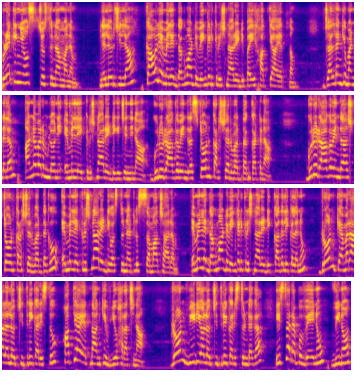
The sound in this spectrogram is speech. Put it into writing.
బ్రేకింగ్ న్యూస్ చూస్తున్నాం మనం. నెల్లూరు జిల్లా కావలి ఎమ్మెల్యే దగ్గమాటి వెంకట కృష్ణారెడ్డిపై హత్యాయత్నం. జల్దంకి మండలం అన్నవరంలోని ఎమ్మెల్యే కృష్ణారెడ్డికి చెందిన గురు రాఘవేంద్ర స్టోన్ క్రషర్ వద్ద ఘటన. గురు రాఘవేంద్ర స్టోన్ కర్షర్ వద్దకు ఎమ్మెల్యే కృష్ణారెడ్డి వస్తున్నట్లు సమాచారం. ఎమ్మెల్యే దగ్గమాటి వెంకట కృష్ణారెడ్డి కదలికలను డ్రోన్ కెమెరాలలో చిత్రీకరిస్తూ హత్యాయత్నానికి వ్యూహరచన. డ్రోన్ వీడియోలో చిత్రీకరిస్తుండగా ఇస్సరపు వేణు వినోద్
